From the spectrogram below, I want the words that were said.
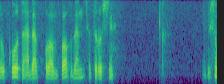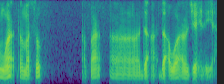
suku, terhadap kelompok dan seterusnya. Itu semua termasuk apa eh, dakwah al-jahiliyah.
